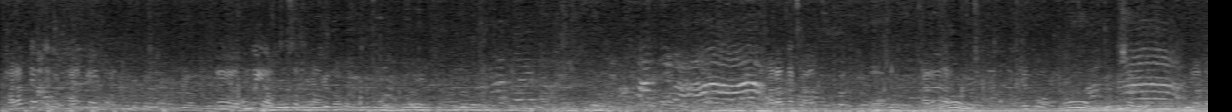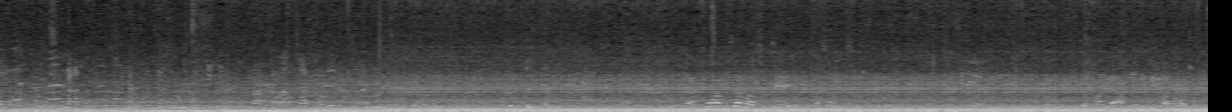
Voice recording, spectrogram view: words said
바람 때문에 바람 때문에. 네, 엉덩이가 없어서 잘한다, 잘한다. 잘한다. 일곱. 오? 여덟. 잘한다. 난 소환사 봤을 때 항상 있지. 방에 아몬들이 많아가지고.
